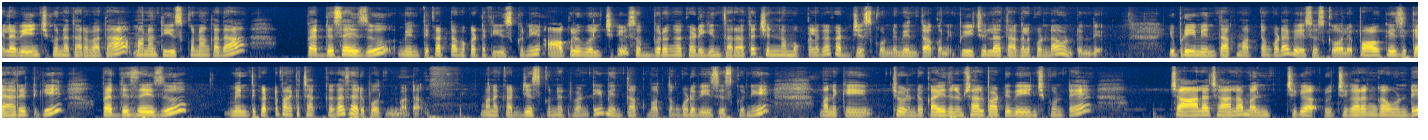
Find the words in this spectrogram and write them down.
ఇలా వేయించుకున్న తర్వాత మనం తీసుకున్నాం కదా పెద్ద సైజు మెంతికట్ట ఒకటి తీసుకుని ఆకులు ఒలిచికి శుభ్రంగా కడిగిన తర్వాత చిన్న ముక్కలుగా కట్ చేసుకోండి మెంతాకుని. పీచుల్లా తగలకుండా ఉంటుంది. ఇప్పుడు ఈ మెంతాకు మొత్తం కూడా వేసేసుకోవాలి. పావు కేజీ క్యారెట్కి పెద్ద సైజు మెంతికట్ట మనకి చక్కగా సరిపోతుందన్నమాట. మనం కట్ చేసుకున్నటువంటి మెంతాకు మొత్తం కూడా వేసేసుకుని మనకి చూడండి ఒక ఐదు నిమిషాల పాటు వేయించుకుంటే చాలా చాలా మంచిగా రుచికరంగా ఉండే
